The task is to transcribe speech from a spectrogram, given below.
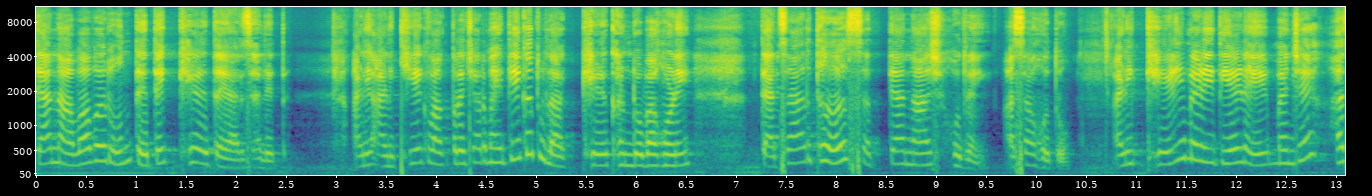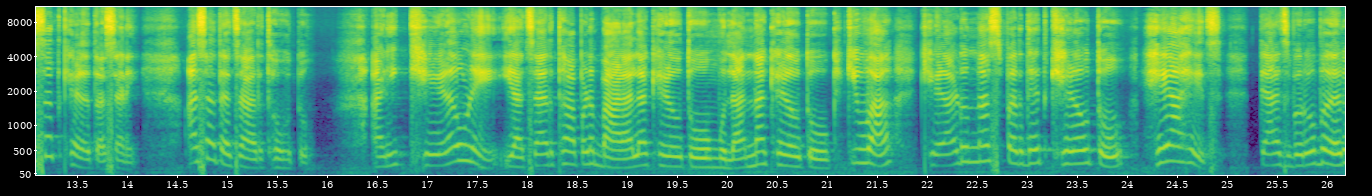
त्या नावावरून ते ते खेळ तयार झालेत. आणि आणखी एक वाक्प्रचार माहितीये का तुला? खेळ खंडोबा होणे. त्याचा अर्थ सत्यानाश होणे असा होतो. आणि खेळी मेळीत येणे म्हणजे हसत खेळत असणे असा त्याचा अर्थ होतो. आणि खेळवणे याचा अर्थ आपण बाळाला खेळवतो मुलांना खेळवतो किंवा खेळाडूंना स्पर्धेत खेळवतो हे आहेच. त्याचबरोबर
